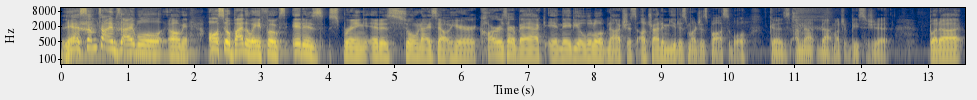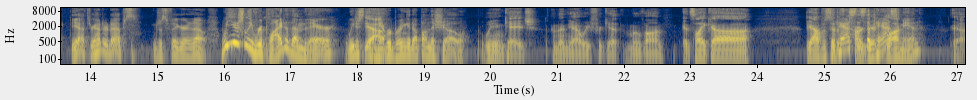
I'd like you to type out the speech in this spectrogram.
Yeah, sometimes I will. Oh man. Also, by the way, folks, it is spring. It is so nice out here. Cars are back. It may be a little obnoxious. I'll try to mute as much as possible because I'm not that much a piece of shit. But uh, yeah, 300 eps. I'm just figuring it out. We usually reply to them there. We just Yeah. never bring it up on the show. We engage and then, yeah, we forget, move on. It's like uh the opposite of The past is the past, lock. man. Yeah.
